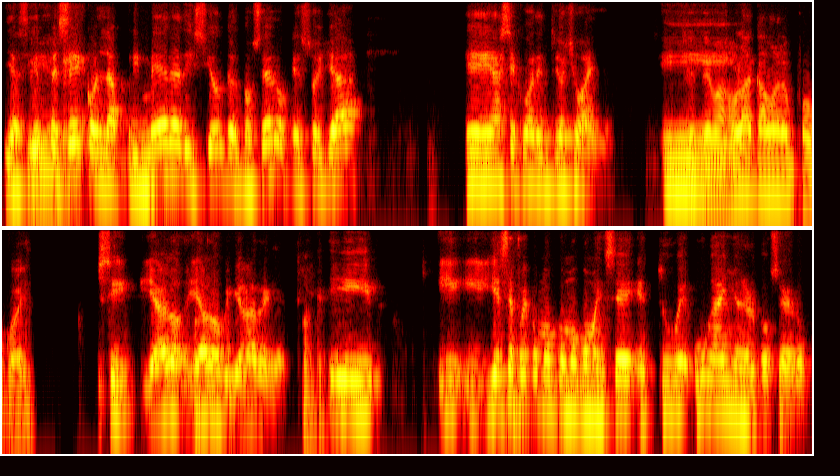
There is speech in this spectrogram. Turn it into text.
Y así bien, empecé bien. con la primera edición del vocero, que eso ya eh, hace 48 años. Y, Se te bajó la cámara un poco ahí. Sí, ya lo, ya lo vi, ya lo arreglé. Okay. Y y, y, ese fue como, como comencé, estuve un año en el vocero.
